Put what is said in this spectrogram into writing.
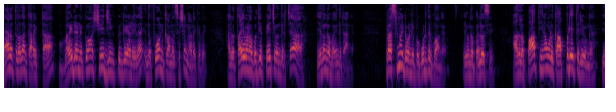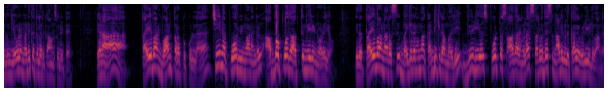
நேரத்தில் தான் கரெக்டாக பைடனுக்கும் ஷி ஜின்பிங்கும் இடையில இந்த ஃபோன் கான்வர்சேஷன் நடக்குது. அதில் தைவானை பற்றி பேச்சு வந்துருச்சா? இவங்க பயந்துட்டாங்க. ப்ரெஸ் மீட் ஒன்று இப்போ கொடுத்துருப்பாங்க. இவங்க பெலோசி அதில் பார்த்தீங்கன்னா உங்களுக்கு அப்படியே தெரியுங்க. இவங்க எவ்வளோ நடுக்கத்தில் இருக்காங்கன்னு சொல்லிட்டு. ஏன்னா தைவான் வான்பரப்புக்குள்ள சீன போர் விமானங்கள் அவ்வப்போது அத்துமீறி நுழையும். இதை தைவான் அரசு பகிரங்கமாக கண்டிக்கிற மாதிரி வீடியோஸ் ஃபோட்டோஸ் ஆதாரங்களை சர்வதேச நாடுகளுக்காக வெளியிடுவாங்க.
